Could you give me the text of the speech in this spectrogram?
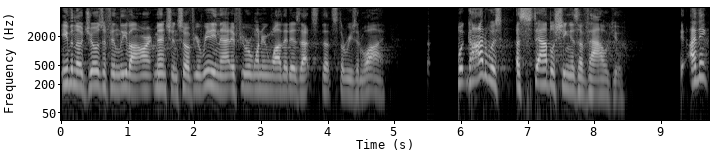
even though Joseph and Levi aren't mentioned. So if you're reading that, if you were wondering why that is, that's, that's the reason why. What God was establishing is a value. I think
